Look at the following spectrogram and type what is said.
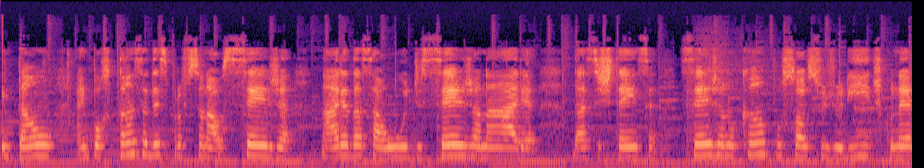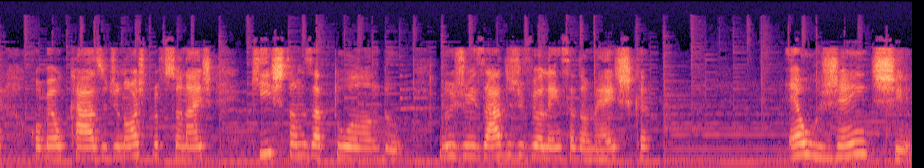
Então, a importância desse profissional, seja na área da saúde, seja na área da assistência, seja no campo sócio-jurídico, né, como é o caso de nós profissionais que estamos atuando nos juizados de violência doméstica. É urgente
